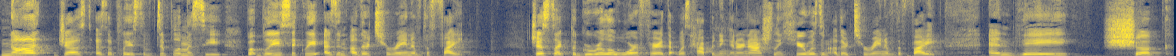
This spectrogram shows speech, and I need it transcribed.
not just as a place of diplomacy, but basically as another terrain of the fight. Just like the guerrilla warfare that was happening internationally, here was another terrain of the fight. And they shook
